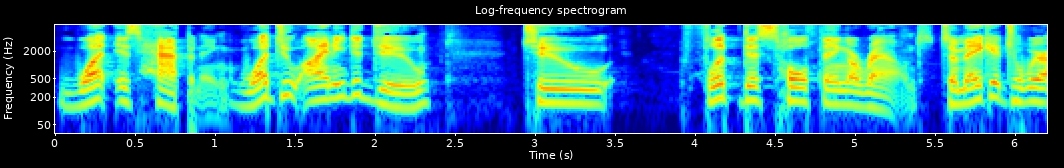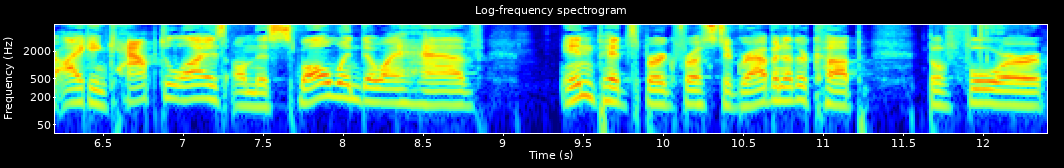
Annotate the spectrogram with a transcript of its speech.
what is happening? What do I need to do to flip this whole thing around, to make it to where I can capitalize on this small window I have in Pittsburgh for us to grab another cup before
